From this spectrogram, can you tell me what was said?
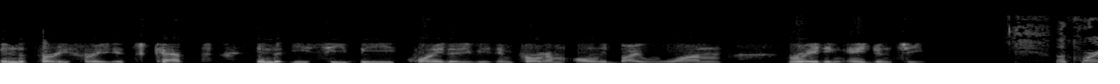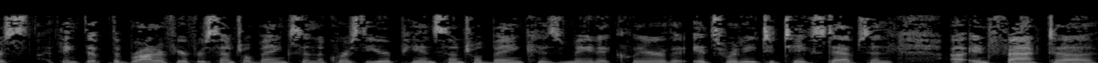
in the periphery. It's kept in the ECB quantitative easing program only by one rating agency. Well, of course, I think that the broader fear for central banks, and of course, the European Central Bank has made it clear that it's ready to take steps. And uh, in fact, uh,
